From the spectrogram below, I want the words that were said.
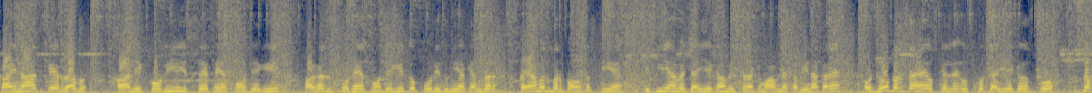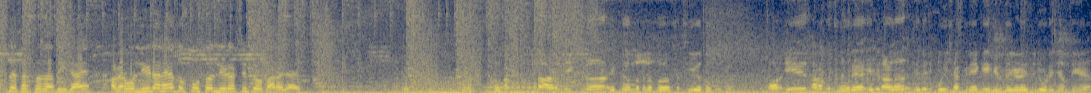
कायनात के रब खालिक को भी इससे ठेस पहुँचेगी। अगर इसको ठेस पहुँचेगी तो पूरी दुनिया के अंदर क़यामत बर्पा हो सकती है। इसलिए हमें चाहिए कि हम इस तरह के मामले कभी ना करें, और जो करता है उसके लिए, उसको चाहिए कि उसको सख्त से सख्त सज़ा दी जाए अगर वो लीडर है तो उसको उस लीडरशिप से उतारा जाए तो ਧਾਰਮਿਕ ਇੱਕ ਮਤਲਬ ਸ਼ਖਸੀਅਤ ਹੋ ਤੁਸੀਂ ਔਰ ਇਹ ਸਾਰਾ ਕੁਝ ਹੋ ਰਿਹਾ ਇਹਦੇ ਨਾਲ ਇਹਦੇ 'ਚ ਕੋਈ ਸ਼ੱਕ ਨਹੀਂ ਹੈ ਕਿ ਹਿਰਦੇ ਜਿਹੜੇ ਇਹ 'ਚ ਜੋੜੇ ਜਾਂਦੇ ਆ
